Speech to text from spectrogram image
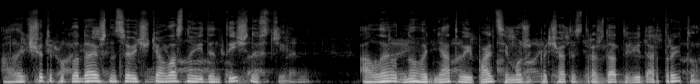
Але якщо ти покладаєш на це відчуття власної ідентичності, але одного дня твої пальці можуть почати страждати від артриту.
